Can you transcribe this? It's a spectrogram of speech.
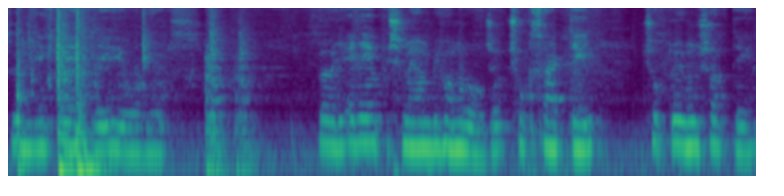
Ekleye ekleye yoğuruyoruz. Böyle ele yapışmayan bir hamur olacak. Çok sert değil. Çok da yumuşak değil.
